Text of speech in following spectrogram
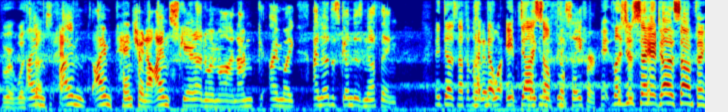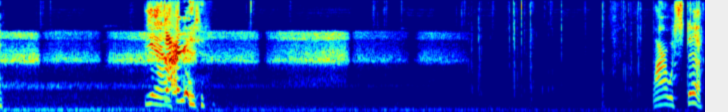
for what's I'm about to happen. I'm I'm tense right now. I'm scared out of my mind. I'm I'm like I know this gun does nothing. It does nothing. But no, it it's does something. Me feel safer. It- let's just say it does something. Yeah. Dang it! Why are we stuck?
